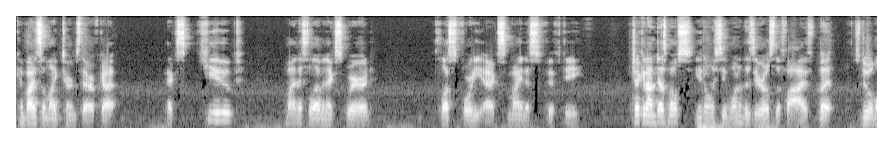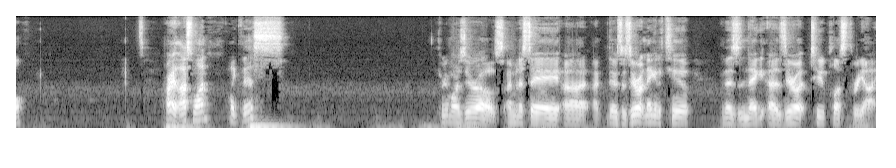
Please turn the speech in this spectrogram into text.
Combine some like terms there. I've got x cubed minus 11x squared plus 40x minus 50. Check it on Desmos. You'd only see one of the zeros, the 5, but it's doable. All right, last one, like this. Three more zeros. I'm going to say uh, there's a 0 at negative 2, and there's a neg uh, 0 at 2 plus 3i.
